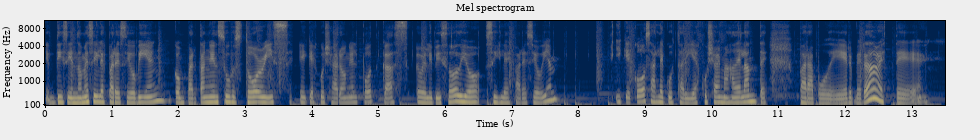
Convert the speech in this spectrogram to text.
diciéndome si les pareció bien. Compartan en sus stories eh, que escucharon el podcast o el episodio si les pareció bien y qué cosas les gustaría escuchar más adelante para poder, ¿verdad? Este,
